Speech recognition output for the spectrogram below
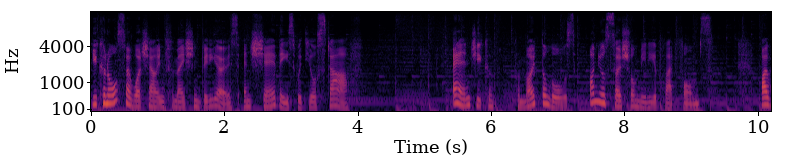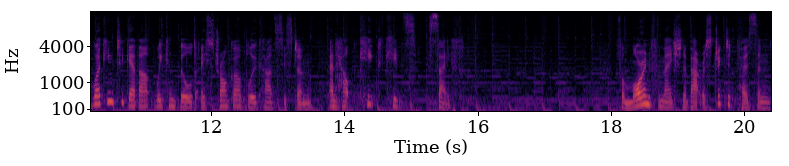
You can also watch our information videos and share these with your staff. And you can promote the laws on your social media platforms. By working together, we can build a stronger Blue Card system and help keep kids safe. For more information about restricted person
